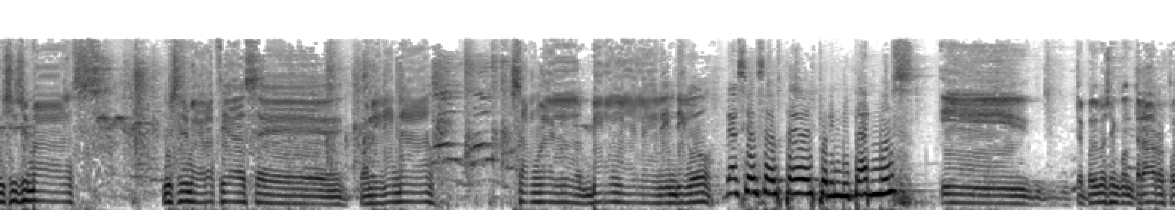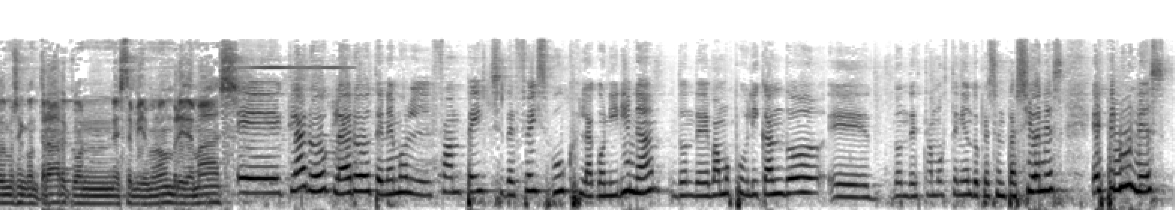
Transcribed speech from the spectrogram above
Muchísimas, muchísimas gracias, eh, Samuel, Bilu y el Índigo. Gracias a ustedes por invitarnos. Y te podemos encontrar, os podemos encontrar con este mismo nombre y demás. Eh, claro, claro, tenemos el fanpage de Facebook, La con Irina, donde vamos publicando, eh, donde estamos teniendo presentaciones. Este lunes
